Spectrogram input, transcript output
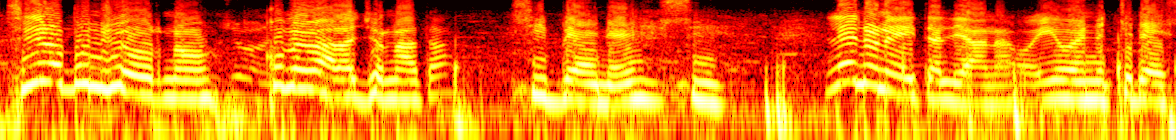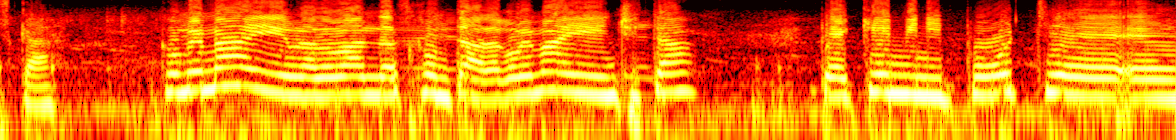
Signora, buongiorno. buongiorno. Come va la giornata? Sì, bene, sì. Lei non è italiana? No, io sono tedesca. Come mai, una domanda scontata, come mai in città? perché mio nipote è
